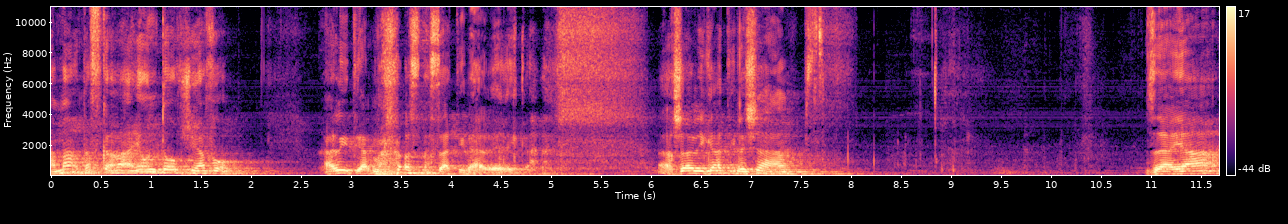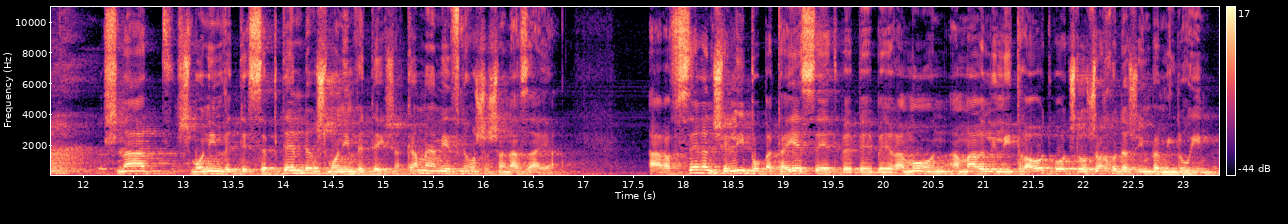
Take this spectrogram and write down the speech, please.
אמר, דווקא רעיון טוב שיבוא. עליתי על מטוס, נסעתי לאמריקה. עכשיו הגעתי לשם, זה היה שנת 89, ספטמבר 89, כמה ימים לפני ראש השנה זה היה. הרב סרן שלי פה בטייסת ברמון אמר לי להתראות בעוד שלושה חודשים במילואים.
